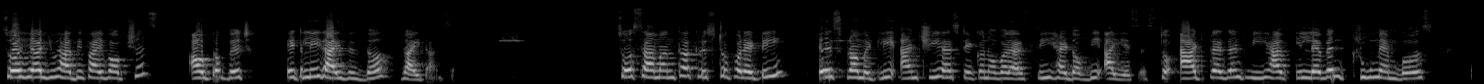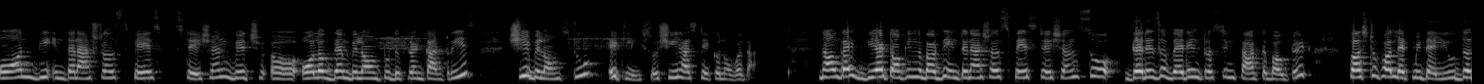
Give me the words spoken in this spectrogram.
So here you have the five options, out of which Italy, guys, is the right answer. So Samantha Cristoforetti is from Italy and she has taken over as the head of the ISS. So at present, we have 11 crew members on the international space station which uh, all of them belong to different countries she belongs to italy so she has taken over that Now, guys, we are talking about the International Space Station. So, there is a very interesting fact about it. First of all, let me tell you the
